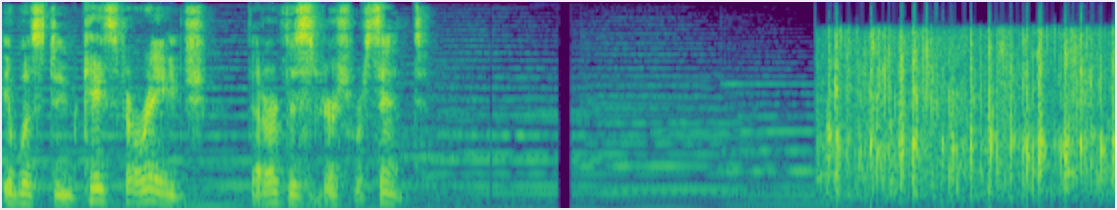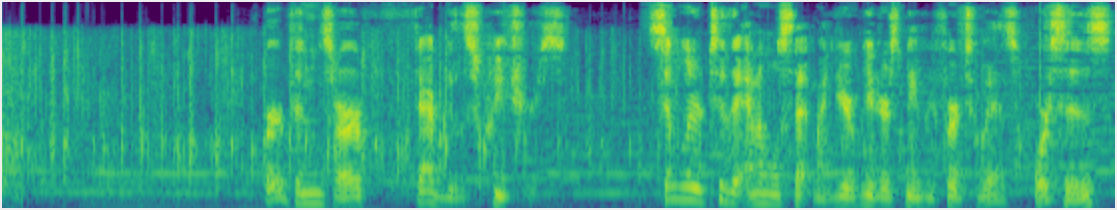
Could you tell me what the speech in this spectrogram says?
It was to Case Farage that our visitors were sent. Bourbons are fabulous creatures. Similar to the animals that my dear readers may refer to as horses,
